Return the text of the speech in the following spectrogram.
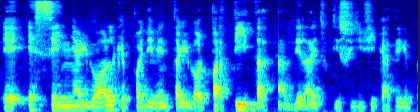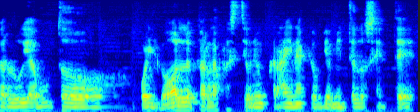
e, e segna il gol che poi diventa il gol partita, al di là di tutti i significati che per lui ha avuto quel gol per la questione ucraina che ovviamente lo sente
